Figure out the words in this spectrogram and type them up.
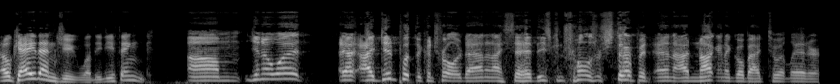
Okay then, Duke. What did you think? Um, you know what? I, did put the controller down and I said these controls are stupid and I'm not going to go back to it later.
